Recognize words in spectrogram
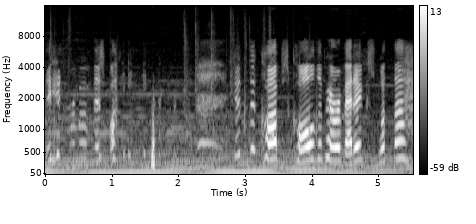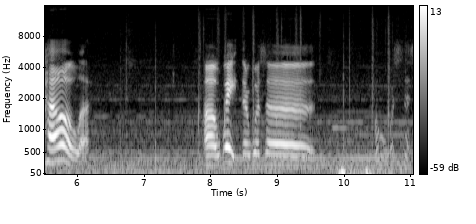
They didn't remove this body. Didn't the cops call the paramedics? What the hell? Uh, wait, there was a... Oh, what's this?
